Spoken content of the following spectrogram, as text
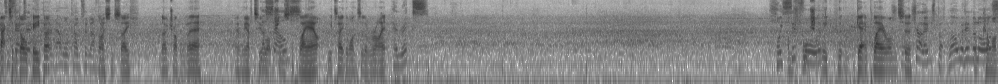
Back to the goalkeeper. And that will come to. Nice and safe. No trouble there. And we have two options to play out. We take the one to the right. Forward. Unfortunately, couldn't get a player onto. Challenge, but well within the Oh, laws. come on,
